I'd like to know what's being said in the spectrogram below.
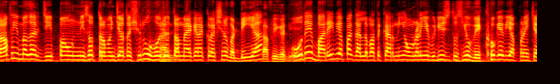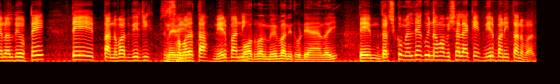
ਕਾਫੀ ਮਗਰ ਜੀਪਾਂ 1953 ਤੋਂ ਸ਼ੁਰੂ ਹੋ ਜੋ ਤਾਂ ਮੈਂ ਕਹਿੰਦਾ ਕਲੈਕਸ਼ਨ ਵੱਡੀ ਆ। ਉਹਦੇ ਬਾਰੇ ਵੀ ਆਪਾਂ ਗੱਲਬਾਤ ਕਰਨੀ ਆ। ਆਉਣ ਵਾਲੀਆਂ ਵੀਡੀਓ 'ਚ ਤੁਸੀਂ ਉਹ ਵੇਖੋਗੇ ਵੀ ਆਪਣੇ ਚੈਨਲ ਦੇ ਉੱਤੇ। ਤੇ ਧੰਨਵਾਦ ਵੀਰ ਜੀ ਤੁਸੀਂ ਸਮਾਂ ਦਿੱਤਾ। ਮਿਹਰਬਾਨੀ। ਬਹੁਤ ਬਹੁਤ ਮਿਹਰਬਾਨੀ ਤੁਹਾਡੇ ਆਇਆਂ ਦਾ ਜੀ। ਤੇ ਦਰਸ਼ਕੋ ਮਿਲਦੇ ਆ ਕੋਈ ਨਵਾਂ ਵਿਸ਼ਾ ਲੈ ਕੇ। ਮਿਹਰਬਾਨੀ ਧੰਨਵਾਦ।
